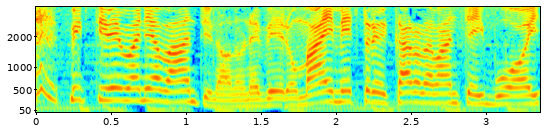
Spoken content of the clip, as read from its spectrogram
metti le mani avanti. No, non è vero, mai mettere il carro davanti ai buoi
